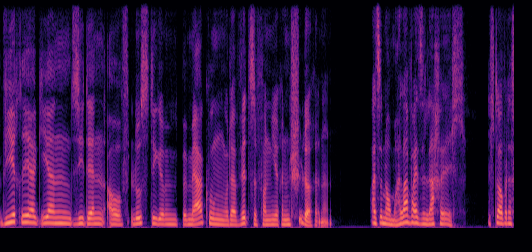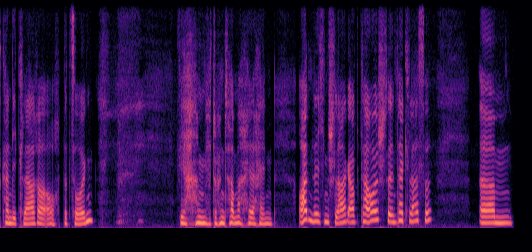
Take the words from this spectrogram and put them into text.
Wie reagieren Sie denn auf lustige Bemerkungen oder Witze von Ihren Schülerinnen? Also normalerweise lache ich. Ich glaube, das kann die Clara auch bezeugen. Wir haben mitunter mal einen ordentlichen Schlagabtausch in der Klasse. Ähm,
